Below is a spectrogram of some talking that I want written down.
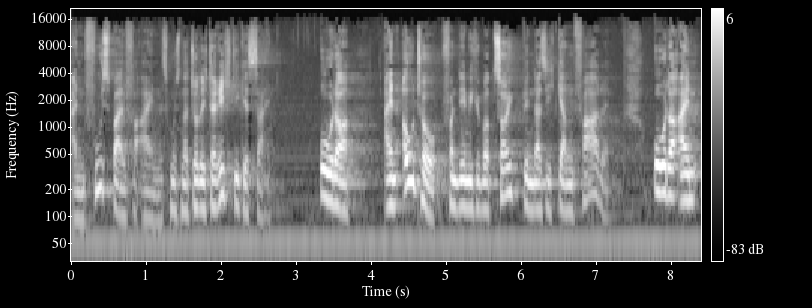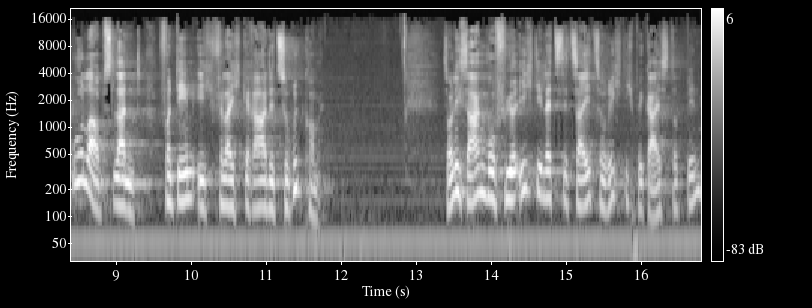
Ein Fußballverein, es muss natürlich der richtige sein. Oder ein Auto, von dem ich überzeugt bin, dass ich gern fahre, oder ein Urlaubsland, von dem ich vielleicht gerade zurückkomme. Soll ich sagen, wofür ich die letzte Zeit so richtig begeistert bin?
